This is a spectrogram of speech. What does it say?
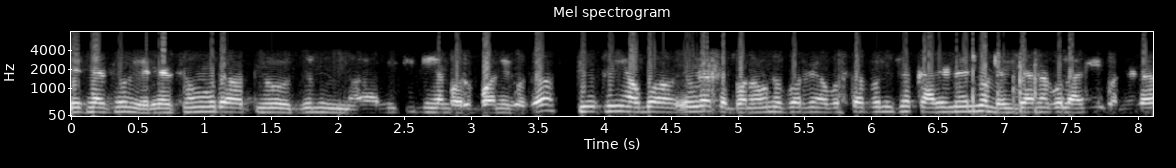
देखाएका छौँ हेरेका छौँ र त्यो जुन नीति नियमहरू बनेको छ त्यो चाहिँ अब एउटा त बनाउनु पर्ने अवस्था पनि छ कार्यान्वयनमा लैजानको लागि भनेर।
